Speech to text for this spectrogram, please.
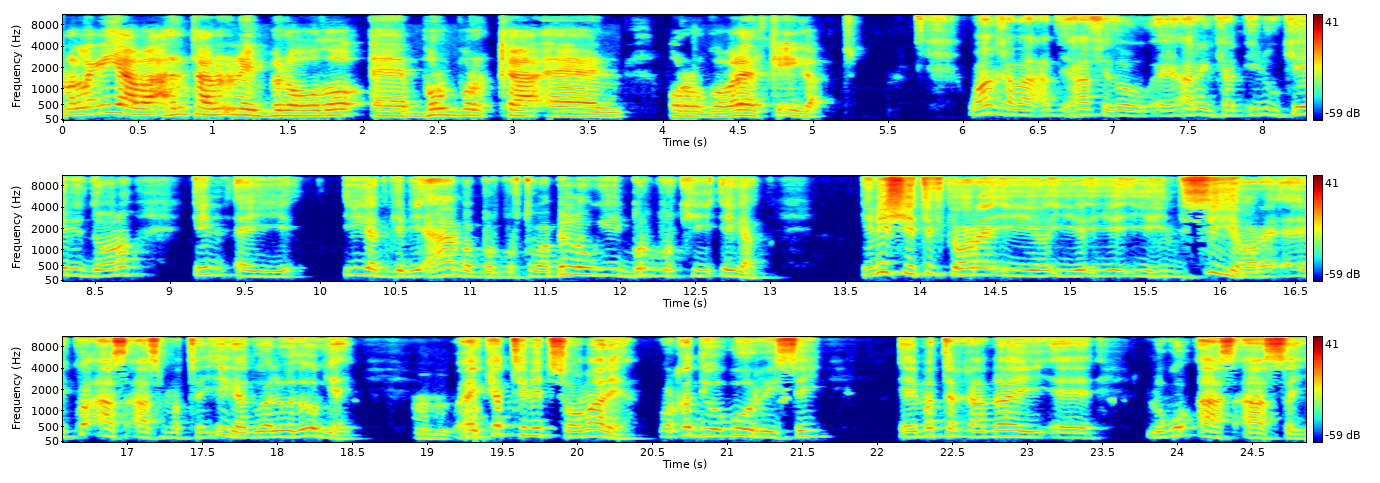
Ma laga yaabaa arrintan inay bilowdo burburka urur goboleedka igad waan qabaa cabdixaafidow arrinkan inuu keeni doono in ay igad gebi ahaanba burburto. Waa bilowgii burburkii igad initiativeki hore iyo iyo iyo iyo hindisihii hore ee ku aas aasmatay igad waa la wada ogyahay waxay ka timid soomaaliya. Warqaddii ugu horreysay ee mataqaanaay lagu aas aasay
